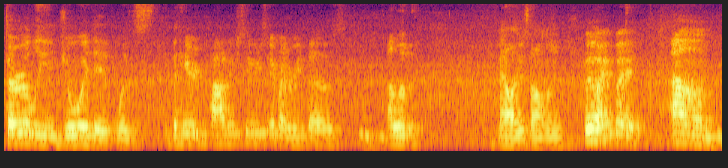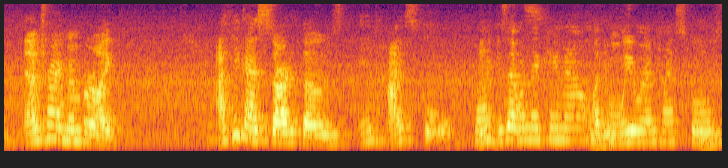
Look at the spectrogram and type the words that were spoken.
thoroughly enjoyed it was the Harry Potter series. Everybody read those? I love it. Mallory's only. But anyway, but um, and I'm trying to remember like. I think I started those in high school. Right? Is that when they came out? Like when we were in high school? Mhm.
